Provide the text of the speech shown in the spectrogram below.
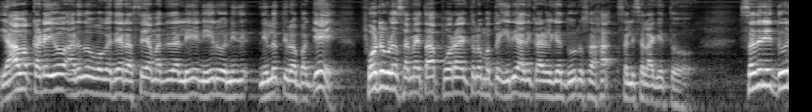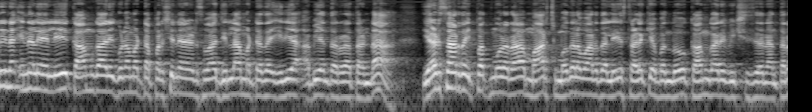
ಯಾವ ಕಡೆಯೂ ಹರಿದು ಹೋಗದೆ ರಸ್ತೆಯ ಮಧ್ಯದಲ್ಲಿ ನೀರು ನಿಲ್ಲುತ್ತಿರುವ ಬಗ್ಗೆ ಫೋಟೋಗಳು ಸಮೇತ ಪೌರಾಯುಕ್ತರು ಮತ್ತು ಹಿರಿಯ ಅಧಿಕಾರಿಗಳಿಗೆ ದೂರು ಸಹ ಸಲ್ಲಿಸಲಾಗಿತ್ತು. ಸದರಿ ದೂರಿನ ಹಿನ್ನೆಲೆಯಲ್ಲಿ ಕಾಮಗಾರಿ ಗುಣಮಟ್ಟ ಪರಿಶೀಲನೆ ನಡೆಸುವ ಜಿಲ್ಲಾ ಮಟ್ಟದ ಹಿರಿಯ ಅಭಿಯಂತರರ ತಂಡ ಎರಡು ಸಾವಿರದ ಇಪ್ಪತ್ತ್ಮೂರರ ಮಾರ್ಚ್ ಮೊದಲ ವಾರದಲ್ಲಿ ಸ್ಥಳಕ್ಕೆ ಬಂದು ಕಾಮಗಾರಿ ವೀಕ್ಷಿಸಿದ ನಂತರ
